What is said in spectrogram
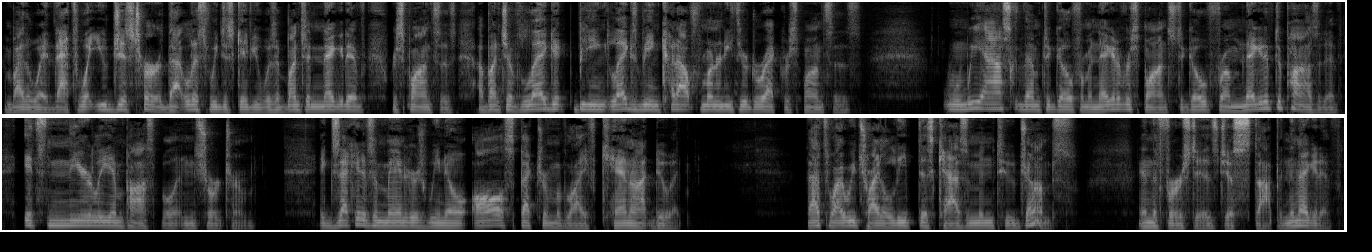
and by the way, that's what you just heard. That list we just gave you was a bunch of negative responses, a bunch of leg being legs being cut out from underneath your direct responses when we ask them to go from a negative response to go from negative to positive, it's nearly impossible in the short term. Executives and managers we know all spectrum of life cannot do it. That's why we try to leap this chasm in two jumps. And the first is just stop in the negative.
